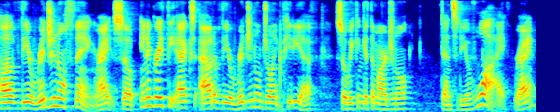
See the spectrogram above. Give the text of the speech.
Of the original thing, right? So integrate the x out of the original joint PDF so we can get the marginal density of y, right?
